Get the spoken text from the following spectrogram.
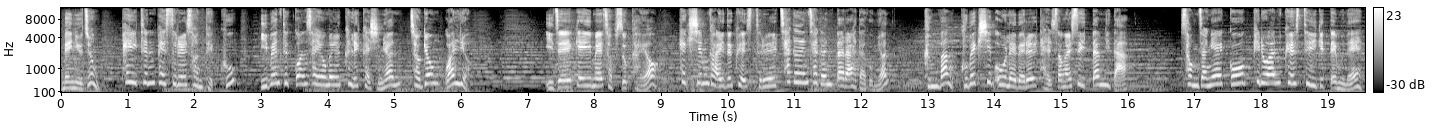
메뉴 중 페이튼 패스를 선택 후 이벤트권 사용을 클릭하시면 적용 완료. 이제 게임에 접속하여 핵심 가이드 퀘스트를 차근차근 따라하다 보면 금방 915레벨을 달성할 수 있답니다. 성장에 꼭 필요한 퀘스트이기 때문에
